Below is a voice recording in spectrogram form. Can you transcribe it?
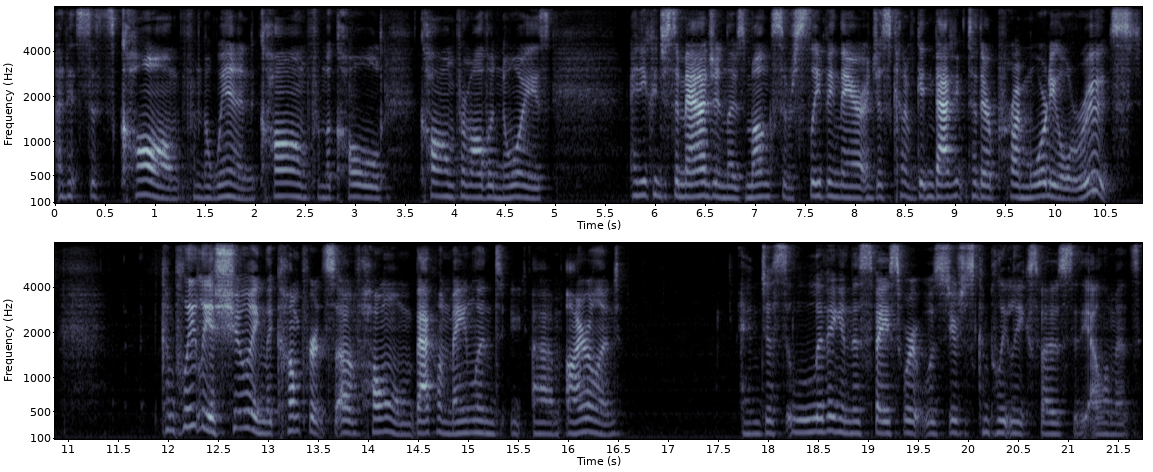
and it's this calm from the wind, calm from the cold, calm from all the noise. And you can just imagine those monks that are sleeping there and just kind of getting back to their primordial roots, completely eschewing the comforts of home back on mainland um, Ireland and just living in this space where it was you're just completely exposed to the elements.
